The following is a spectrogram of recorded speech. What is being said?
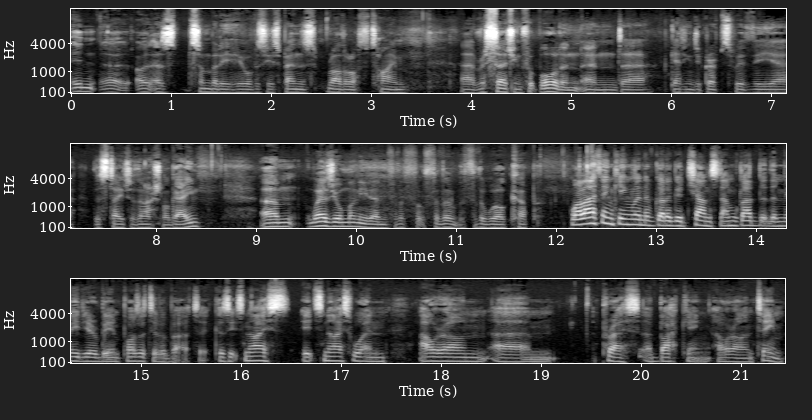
in uh, as somebody who obviously spends rather a lot of time uh, researching football and and uh, getting to grips with the uh, the state of the national game, um, where's your money then for the for the for the World Cup? Well, I think England have got a good chance, and I'm glad that the media are being positive about it because it's nice. It's nice when our own um, press are backing our own team.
